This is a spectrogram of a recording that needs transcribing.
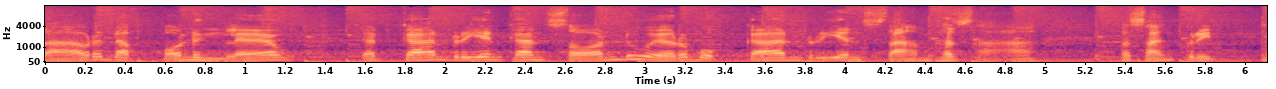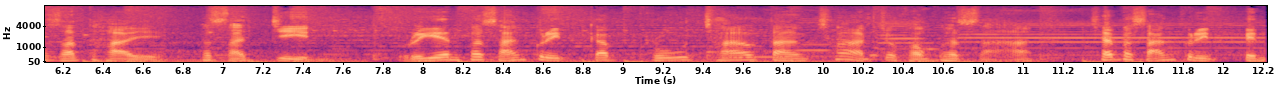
ษาระดับป .1 แล้ว จัดการเรียนการสอนด้วยระบบการเรียน 3 ภาษา ภาษาอังกฤษ ภาษาไทย ภาษาจีน เรียนภาษาอังกฤษกับครูชาวต่างชาติเจ้าของภาษา ใช้ภาษาอังกฤษเป็น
